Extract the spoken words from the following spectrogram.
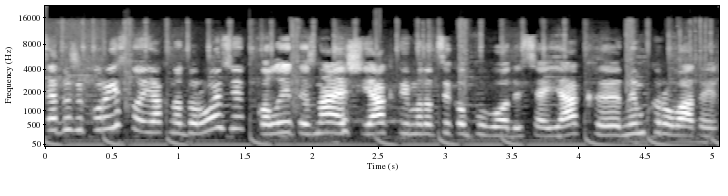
Це дуже корисно, як на дорозі, коли ти знаєш, як твій мотоцикл поводиться, як е, ним керувати.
